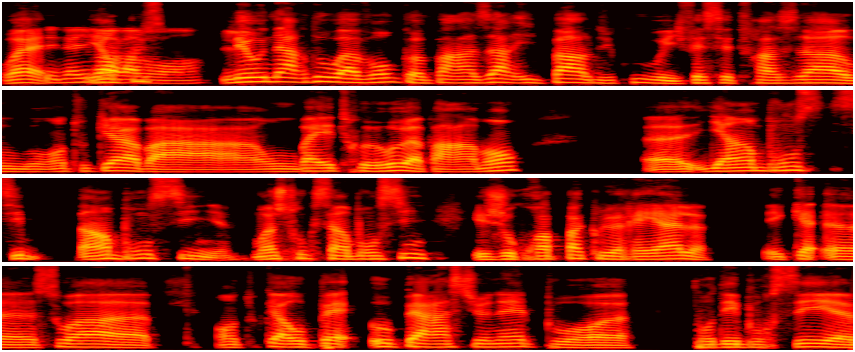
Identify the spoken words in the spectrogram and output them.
Ouais. avant, hein. Leonardo avant, comme par hasard, il parle du coup, il fait cette phrase là où en tout cas, bah, on va être heureux apparemment. Euh, il y a un bon, c'est un bon signe. Moi, je trouve que c'est un bon signe et je ne crois pas que le Real euh, soit, euh, en tout cas, opérationnel pour, pour débourser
